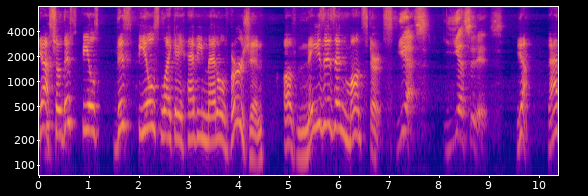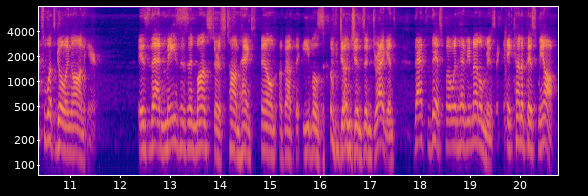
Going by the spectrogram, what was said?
Yeah, so this feels this feels like a heavy metal version of Mazes and Monsters. Yes. Yes, it is. Yeah, that's what's going on here. Is that Mazes and Monsters, Tom Hanks film about the evils of Dungeons and Dragons? That's this, but with heavy metal music. It kind of pissed me off.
